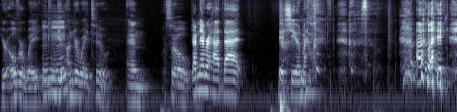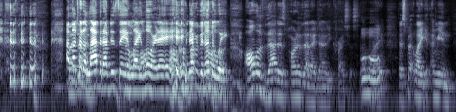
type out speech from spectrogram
you're overweight. You can get mm-hmm. underweight too. And so I've never had that issue in my life. I'm like, I'm not trying to that- laugh, but I'm just saying, so like, all- Lord, I I've never been so underweight. All of that is part of that identity crisis, Mhm. right? Espe- like, I mean,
